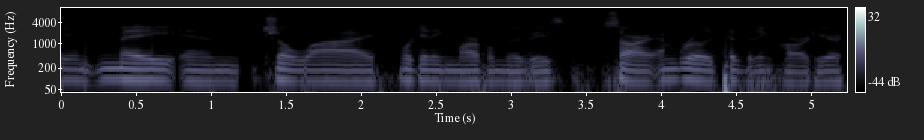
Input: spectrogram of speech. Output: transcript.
in May and July we're getting Marvel movies. Sorry, I'm really pivoting hard here.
